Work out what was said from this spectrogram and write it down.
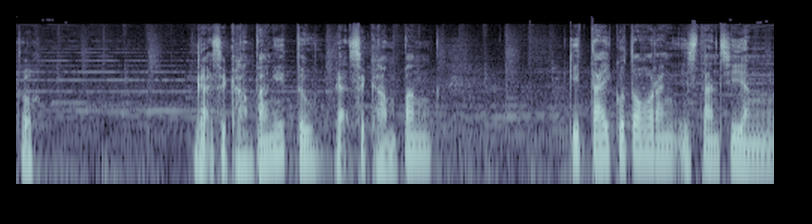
Tuh, nggak segampang itu, nggak segampang kita ikut orang instansi yang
